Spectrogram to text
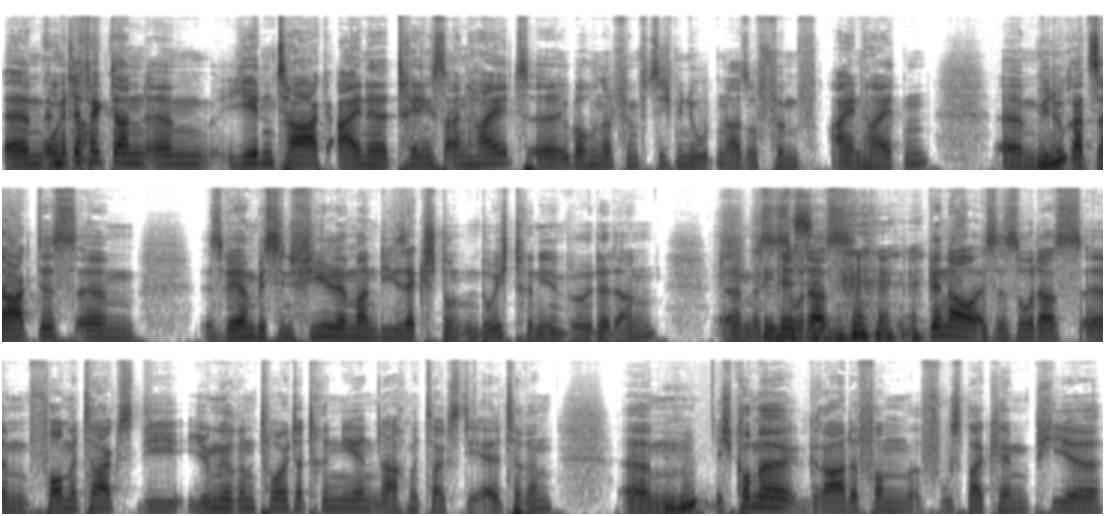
Ähm, Im Endeffekt dann ähm, jeden Tag eine Trainingseinheit äh, über 150 Minuten, also fünf Einheiten. Ähm, wie mhm. du gerade sagtest, ähm, es wäre ein bisschen viel, wenn man die sechs Stunden durchtrainieren würde dann. Ähm, es ist so, dass, genau, es ist so, dass ähm, vormittags die jüngeren Torhüter trainieren, nachmittags die älteren. Ähm, mhm. Ich komme gerade vom Fußballcamp hier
